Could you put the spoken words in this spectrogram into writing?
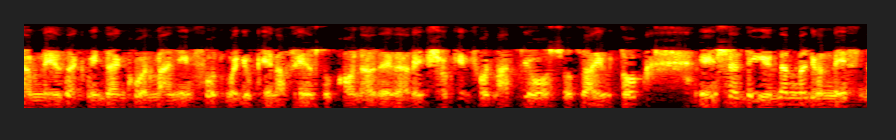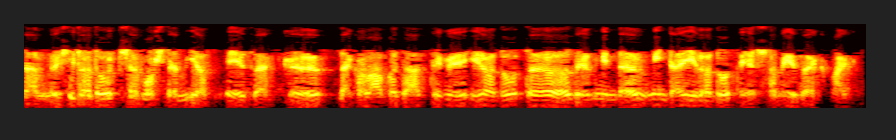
sem nézek minden kormányinfot, mondjuk én a Facebookon azért elég sok információhoz hozzájutok, és eddig nem nagyon néztem híradót sem, most emiatt nézek legalább az ATV híradót, azért minden, minden híradót én sem nézek meg.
